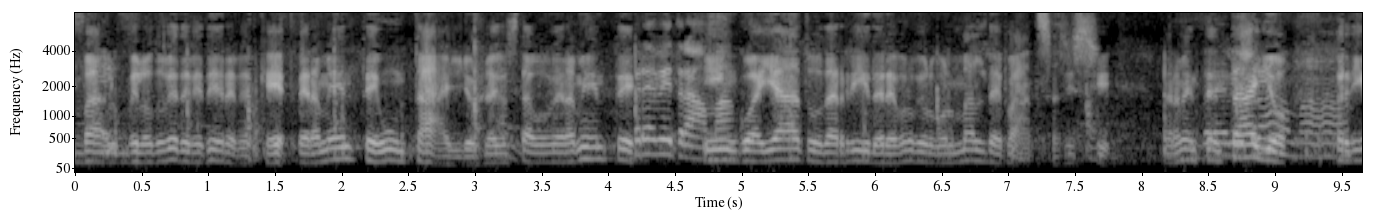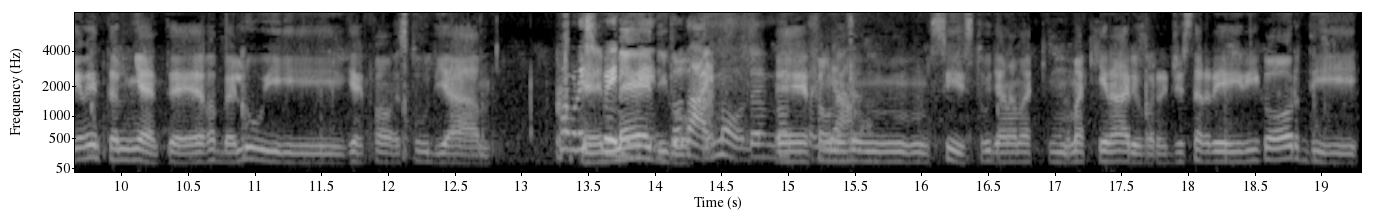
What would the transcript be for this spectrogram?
va- ve lo dovete vedere perché è veramente un taglio, cioè io stavo veramente inguaiato da ridere proprio col mal de panza, sì sì, veramente un Breve taglio, trama. praticamente niente, vabbè lui che fa- studia Fa un è esperimento, medico, dai, mo, eh, fa un, sì, studia macch- un macchinario per registrare i ricordi,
